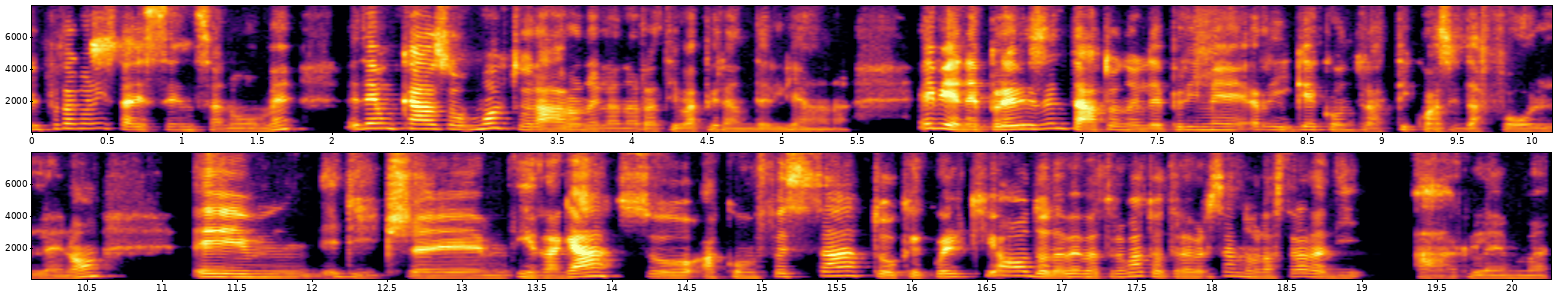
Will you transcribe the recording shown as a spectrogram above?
il protagonista è senza nome ed è un caso molto raro nella narrativa pirandelliana e viene presentato nelle prime righe con tratti quasi da folle, no, Ehm, e dice: "Il ragazzo ha confessato che quel chiodo l'aveva trovato attraversando la strada di Harlem.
